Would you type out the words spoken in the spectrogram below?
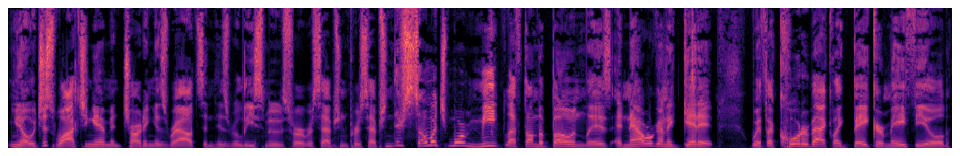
you know, just watching him and charting his routes and his release moves for a reception perception, there's so much more meat left on the bone, Liz. And now we're going to get it with a quarterback like Baker Mayfield.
